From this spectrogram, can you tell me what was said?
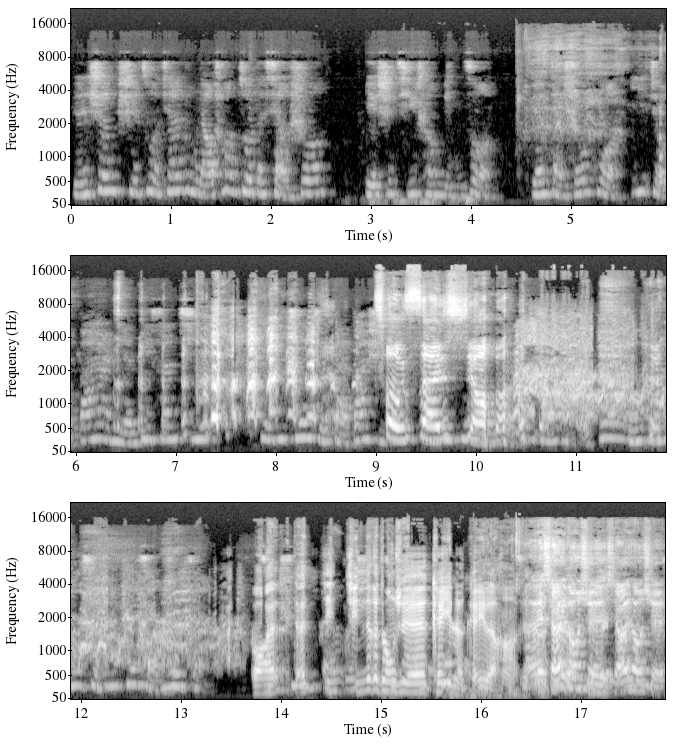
人生是作家路遥创作的小说，也是其成名作。原版收获一九八二年第三期，一千九百八十。冲三小。哇，呃，请请那个同学可以了，可以了哈。哎，小爱同学，小爱同学。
